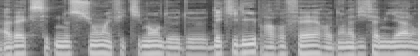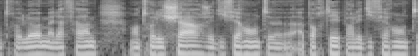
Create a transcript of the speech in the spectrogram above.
avec cette notion effectivement de d'équilibre à refaire dans la vie familiale entre l'homme et la femme, entre les charges différentes euh, apportées par les différentes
